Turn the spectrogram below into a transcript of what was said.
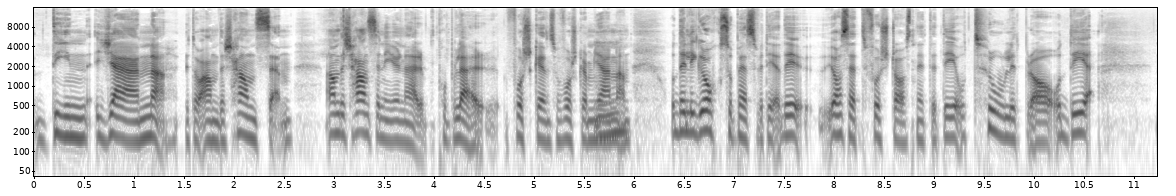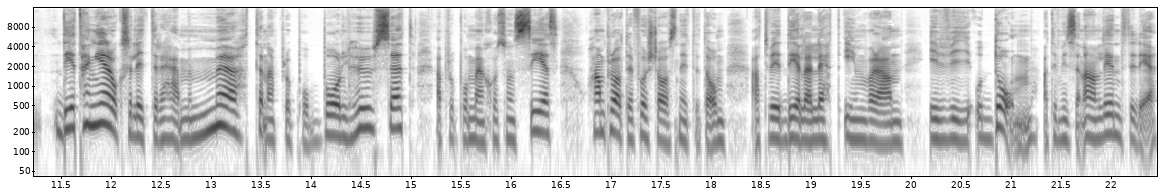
Din hjärna utav Anders Hansen. Anders Hansen är ju den här populärforskaren som forskar om hjärnan. Och det ligger också på SVT. Det, jag har sett första avsnittet. Det är otroligt bra. Och det, det tangerar också lite det här med möten, apropå bollhuset, apropå människor som ses. Han pratar i första avsnittet om att vi delar lätt in varann i vi och dem, att det finns en anledning till det.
